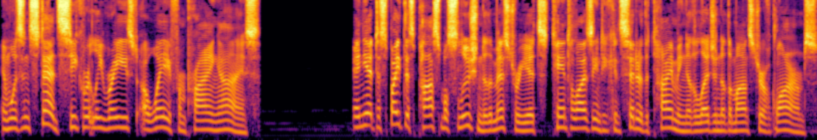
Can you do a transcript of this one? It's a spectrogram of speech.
and was instead secretly raised away from prying eyes. And yet, despite this possible solution to the mystery, it's tantalizing to consider the timing of the legend of the monster of Glamis.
